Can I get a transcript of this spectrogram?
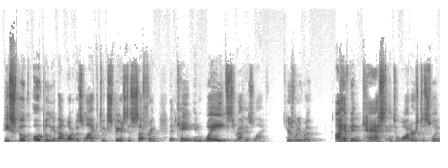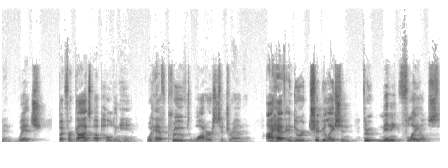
He spoke openly about what it was like to experience the suffering that came in waves throughout his life. Here's what he wrote I have been cast into waters to swim in, which, but for God's upholding hand, would have proved waters to drown in. I have endured tribulation through many flails,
